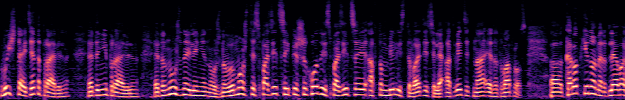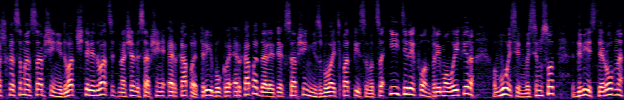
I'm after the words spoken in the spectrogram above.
Вы считаете, это правильно, это неправильно, это нужно или не нужно? Вы можете с позиции пешехода и с позиции автомобилиста, водителя ответить на этот вопрос. Короткий номер для ваших смс-сообщений 2420 в начале сообщения РКП. Три буквы РКП, далее текст сообщений. Не забывайте подписываться. И телефон прямого эфира 8 800 200 ровно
